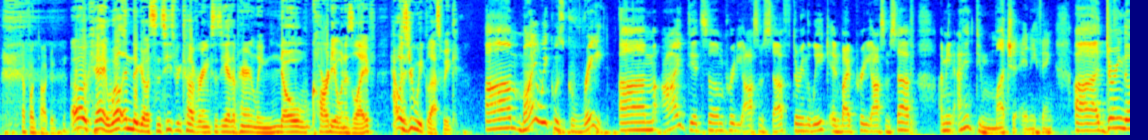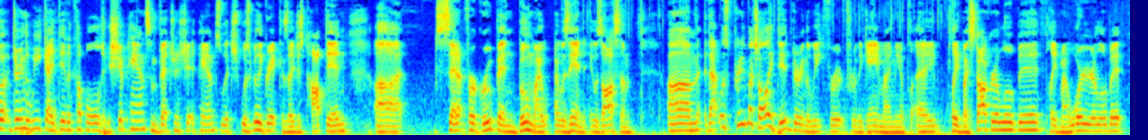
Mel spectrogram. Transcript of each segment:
have fun talking. okay. Well, Indigo, since he's recovering, since he has apparently no cardio in his life, how was your week last week? Um, my week was great. Um, I did some pretty awesome stuff during the week, and by pretty awesome stuff, I mean I didn't do much of anything. Uh, during the during the week, I did a couple ship hands, some veteran ship hands, which was really great because I just hopped in, uh, set up for a group, and boom, I, I was in. It was awesome. Um, that was pretty much all I did during the week for for the game. I mean, I, pl- I played my stalker a little bit, played my warrior a little bit.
